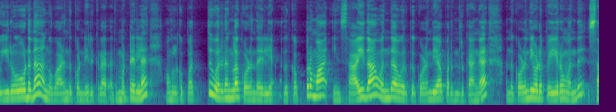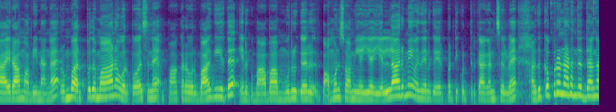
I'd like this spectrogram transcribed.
உயிரோடு தான் அங்கே வாழ்ந்து கொண்டிருக்கிறார். அது மட்டும் இல்லை அவங்களுக்கு பத்து வருடங்களாக குழந்தை இல்லையா? அதுக்கப்புறமா என் சாய் தான் வந்து அவருக்கு குழந்தையாக பிறந்திருக்காங்க. அந்த குழந்தையோட பெயரும் வந்து சாய்ராம் அப்படின்னாங்க. ரொம்ப அற்புதமான ஒரு பர்சனை பார்க்குற ஒரு பாகியத்தை எனக்கு பாபா முருகர் அம்மன் சுவாமி ஐயா எல்லாருமே வந்து எனக்கு ஏற்படுத்தி கொடுத்துருக்காங்கன்னு சொல்வேன். அதுக்கப்புறம் நடந்தது தாங்க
